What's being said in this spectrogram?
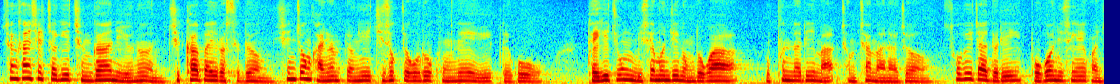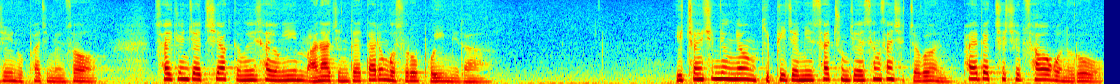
생산 실적이 증가한 이유는 지카 바이러스 등 신종 감염병이 지속적으로 국내에 유입되고 대기 중 미세먼지 농도가 높은 날이 마- 점차 많아져 소비자들이 보건위생에 관심이 높아지면서 살균제 치약 등의 사용이 많아진 데 따른 것으로 보입니다. 2016년 기피제 및 살충제 생산 실적은 874억 원으로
